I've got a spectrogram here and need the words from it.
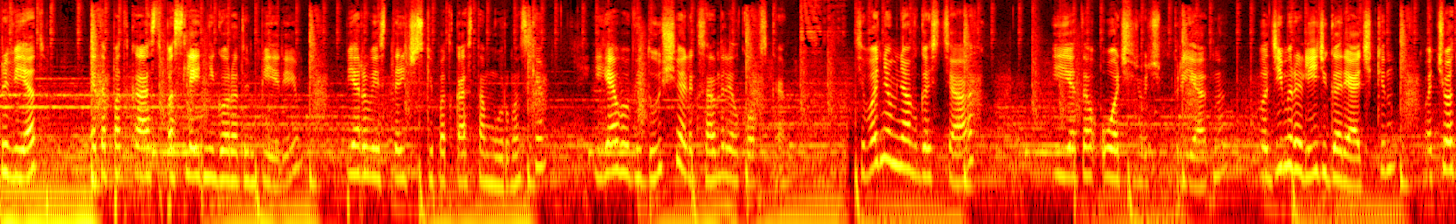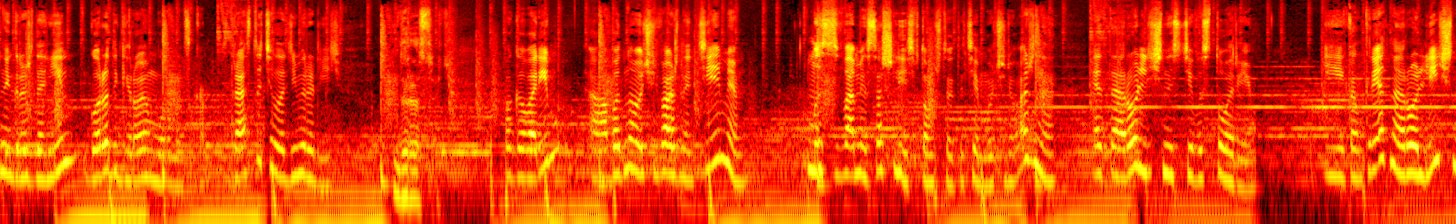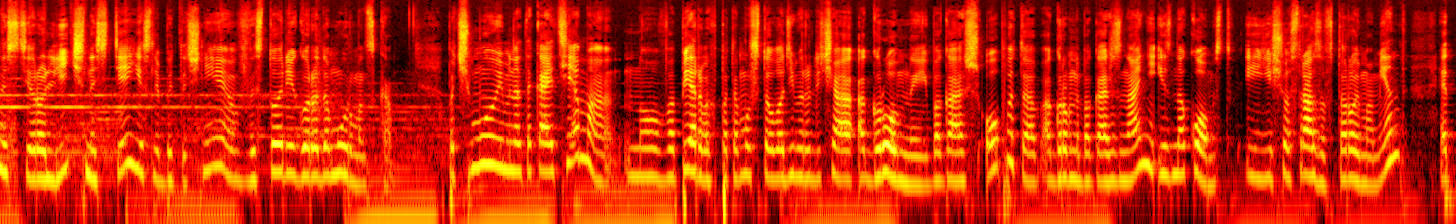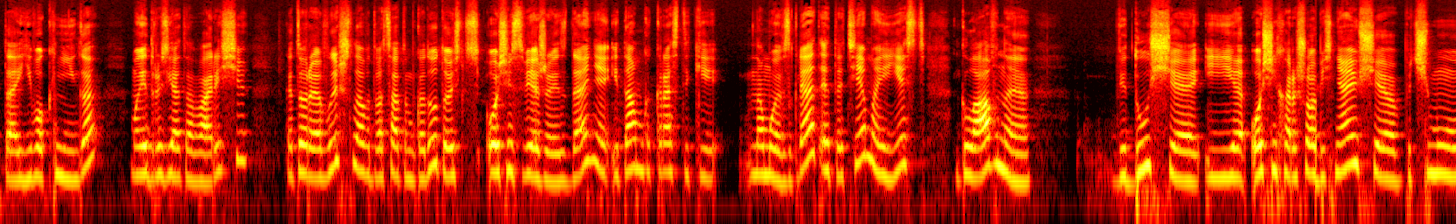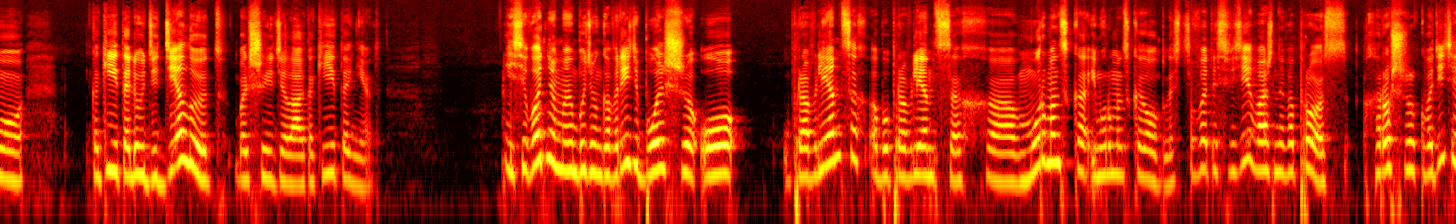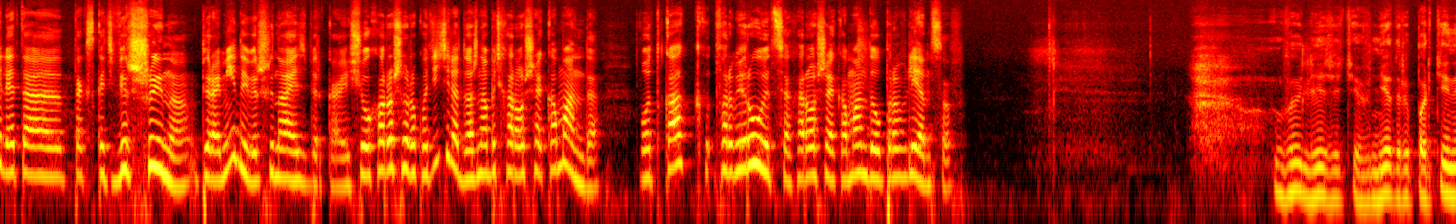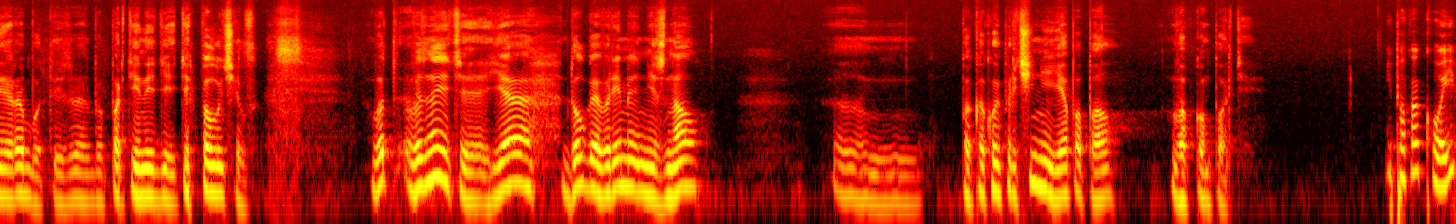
Привет! Это подкаст «Последний город империи», первый исторический подкаст о Мурманске, и я его ведущая Александра Елковская. Сегодня у меня в гостях, и это очень-очень приятно, Владимир Ильич Горячкин, почетный гражданин города-героя Мурманска. Здравствуйте, Владимир Ильич. Здравствуйте. Поговорим об одной очень важной теме. Мы с вами сошлись в том, что эта тема очень важная. Это роль личности в истории – и конкретно роль личности, роль личностей, если быть точнее, в истории города Мурманска. Почему именно такая тема? Ну, во-первых, потому что у Владимира Ильича огромный багаж опыта, огромный багаж знаний и знакомств. И еще сразу второй момент — это его книга «Мои друзья-товарищи», которая вышла в 2020 году, то есть очень свежее издание, и там как раз-таки, на мой взгляд, эта тема и есть главная — ведущая и очень хорошо объясняющая, почему какие-то люди делают большие дела, а какие-то нет. И сегодня мы будем говорить больше о управленцах, об управленцах э, Мурманска и Мурманской области. В этой связи важный вопрос. Хороший руководитель — это, так сказать, вершина пирамиды, вершина айсберга. Еще у хорошего руководителя должна быть хорошая команда. Вот как формируется хорошая команда управленцев — вы лезете в недры партийной работы, из вас бы партийный деятель получился. Вот вы знаете, я долгое время не знал, эм, по какой причине я попал в обком партии. И по какой?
